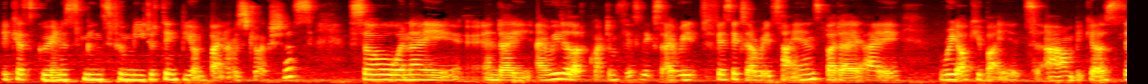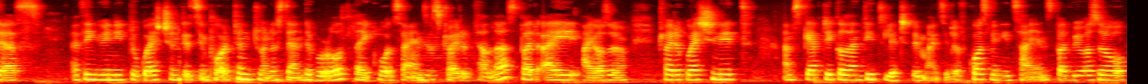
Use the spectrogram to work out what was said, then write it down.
because queerness means for me to think beyond binary structures. So when I and I, I read a lot of quantum physics. I read physics. I read science, but I, I reoccupy it um, because there's I think we need to question. It's important to understand the world, like what scientists try to tell us, but I, I also try to question it. I'm skeptical and delegitimize it. Of course, we need science, but we also,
